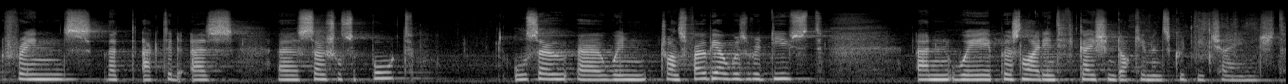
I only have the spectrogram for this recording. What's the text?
friends that acted as uh, social support. Also, uh, when transphobia was reduced, and where personal identification documents could be changed.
